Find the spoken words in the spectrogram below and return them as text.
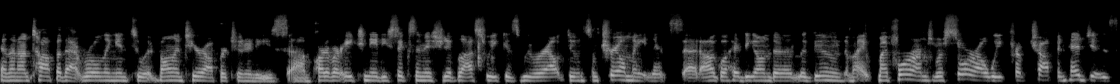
And then on top of that, rolling into it, volunteer opportunities. Um, part of our 1886 initiative last week is we were out doing some trail maintenance at Agua Hedionda Lagoon. My, my forearms were sore all week from chopping hedges.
